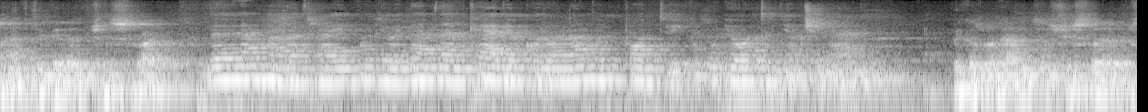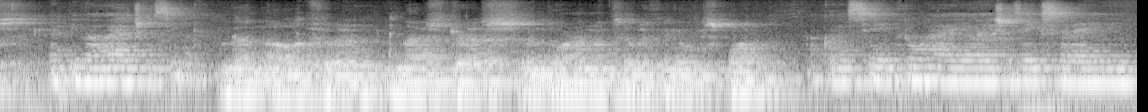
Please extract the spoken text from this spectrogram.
I have to get it just right. De ő nem hallgat rájuk, mondja, hogy nem, nem, kell gyakorolnom, hogy pont úgy, úgy jól tudjam csinálni. Because what happens is she slips. Mert mi van, ha elcsúszik, Then all of her nice dress and ornaments, everything will be spoiled. akkor a szép ruhája és az ékszerei mind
